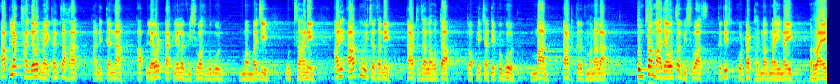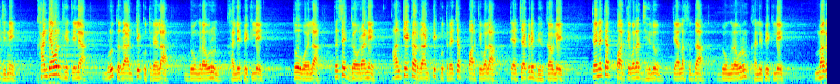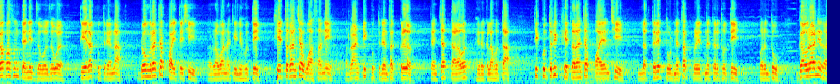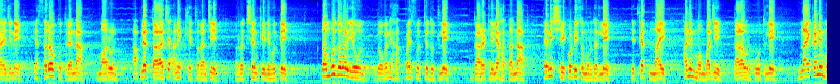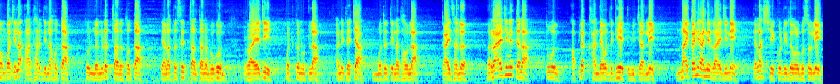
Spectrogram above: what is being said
आपल्या खांद्यावर नायकांचा हात आणि त्यांना आपल्यावर टाकलेला विश्वास बघून मंबाजी उत्साहाने आणि आत्मविश्वासाने ताट झाला होता. तो आपली छाती फुगून मान ताट करत म्हणाला तुमचा माझ्यावरचा विश्वास कधीच खोटा ठरणार नाही नाईक. रायाजीने खांद्यावर घेतलेल्या मृत रानटी कुत्र्याला डोंगरावरून खाली फेकले. तो वळला. तसे गौराने आणखी एका रानटी कुत्र्याच्या पार्थिवाला त्याच्याकडे भिरकावले. त्याने त्या पार्थिवाला झेलून त्याला सुद्धा डोंगरावरून खाली फेकले. मगापासून त्याने जवळजवळ तेरा कुत्र्यांना डोंगराच्या पायथ्याशी रवाना केले होते. खेतरांच्या वासाने रानटी कुत्र्यांचा कळप त्यांच्या तळावर फिरकला होता. ती कुत्री खेतरांच्या पायांची लक्तरे तोडण्याचा प्रयत्न करत होती. परंतु गौरा आणि रायजीने या सर्व कुत्र्यांना मारून आपल्या तळाचे अनेक खेचरांचे रक्षण केले होते. तंबूजवळ येऊन दोघांनी हातपाय स्वच्छ धुतले. गारटलेल्या हातांना त्यांनी शेकोटी समोर धरले. तितक्यात नाईक आणि मंबाजी तळावर पोहोचले. नायकाने मंबाजीला आधार दिला होता. तो लंगडत चालत होता. त्याला तसेच चालताना बघून रायाजी पटकन उठला आणि त्याच्या मदतीला धावला. काय झालं? रायाजीने त्याला तोल आपल्या खांद्यावर घेत विचारले. नायकाने आणि रायजीने त्याला शेकोटीजवळ बसवले.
